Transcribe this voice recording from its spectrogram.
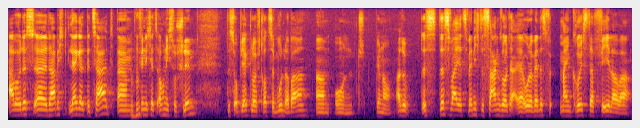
aber das, äh, da habe ich Lehrgeld bezahlt, ähm, mhm. finde ich jetzt auch nicht so schlimm. Das Objekt läuft trotzdem wunderbar ähm, und genau, also das, das war jetzt, wenn ich das sagen sollte, äh, oder wenn das mein größter Fehler war.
